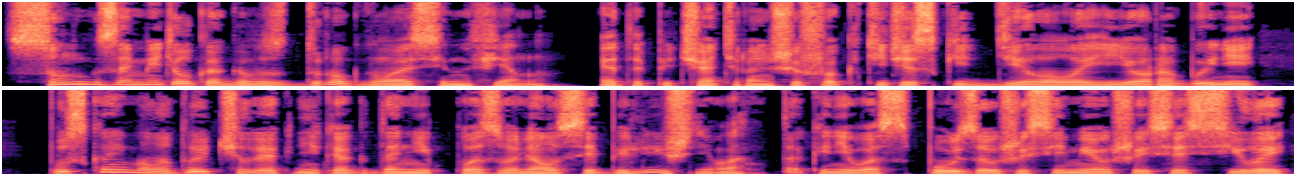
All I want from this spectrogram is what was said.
Сунг заметил, как вздрогнула Синфен. Эта печать раньше фактически делала ее рабыней – Пускай молодой человек никогда не позволял себе лишнего, так и не воспользовавшись имевшейся силой,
